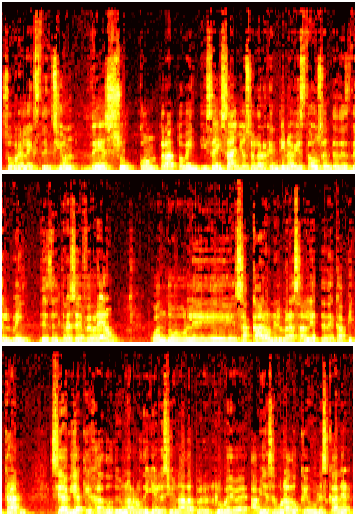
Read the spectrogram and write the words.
sobre la extensión de su contrato. 26 años, el argentino había estado ausente desde el, 20 desde el 13 de febrero, cuando le sacaron el brazalete de capitán. Se había quejado de una rodilla lesionada, pero el club había asegurado que un escáner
